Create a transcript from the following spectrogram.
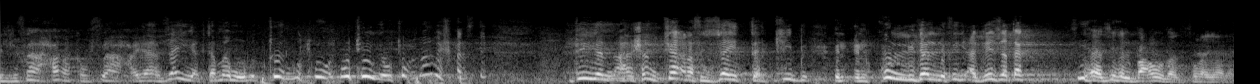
اللي فيها حركة وفيها حياة زيك تمام وبتطير وتروح وتيجي ما مش عارف إيه دي عشان تعرف إزاي التركيب الكل ده اللي في أجهزتك في هذه البعوضة الصغيره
